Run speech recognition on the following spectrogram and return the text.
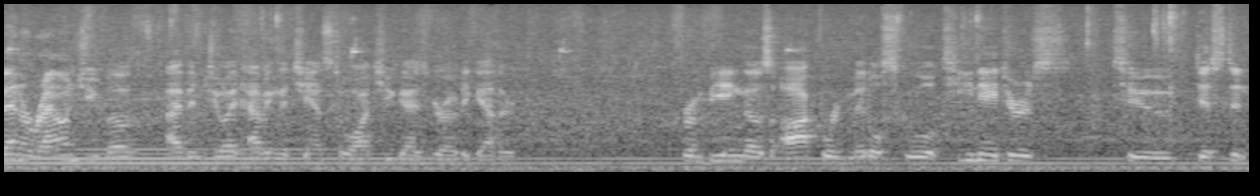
been around you both, I've enjoyed having the chance to watch you guys grow together. From being those awkward middle school teenagers to distant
